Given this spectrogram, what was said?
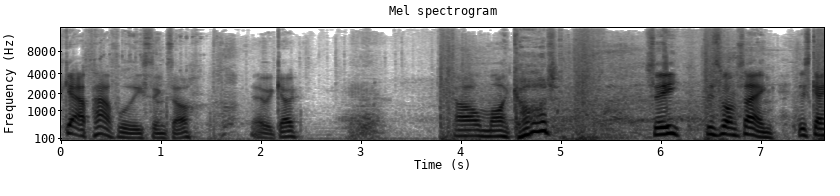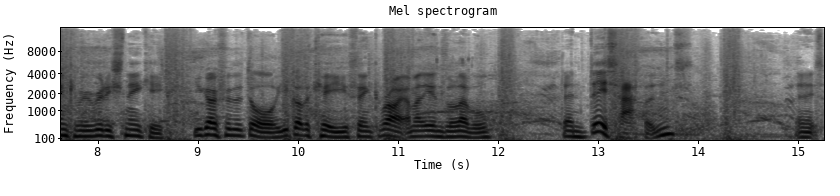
Forget how powerful these things are. There we go. Oh my god! See? This is what I'm saying. This game can be really sneaky. You go through the door, you got the key, you think, right, I'm at the end of the level. Then this happens, and it's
